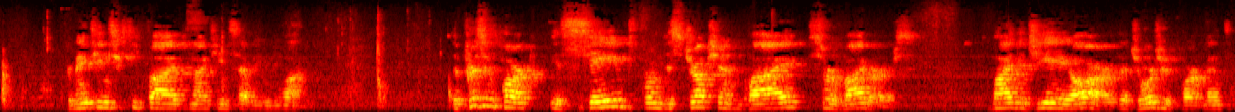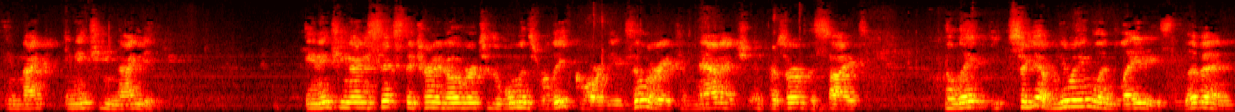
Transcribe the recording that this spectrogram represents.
from 1865 to 1971. The prison park is saved from destruction by survivors by the GAR, the Georgia Department, in, in 1890. In 1896, they turned it over to the Women's Relief Corps, the auxiliary, to manage and preserve the site. The so you have New England ladies living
